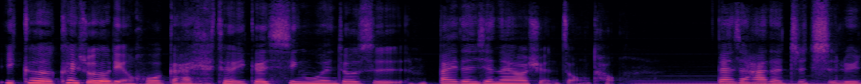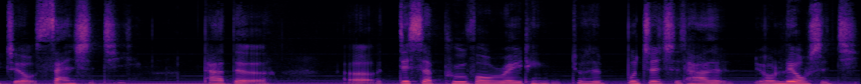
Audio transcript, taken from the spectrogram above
一个可以说有点活该的一个新闻，就是拜登现在要选总统，但是他的支持率只有三十几，他的呃 disapproval rating 就是不支持他的有六十几，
